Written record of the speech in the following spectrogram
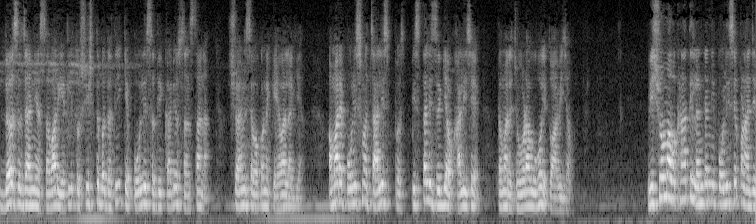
દસ હજારની સવારી એટલી તો શિસ્તબદ્ધ હતી કે પોલીસ અધિકારીઓ સંસ્થાના સ્વયંસેવકોને કહેવા લાગ્યા, અમારે પોલીસમાં ચાલીસ પિસ્તાલીસ જગ્યાઓ ખાલી છે. તમારે જોડાવવું હોય તો આવી જાઓ. વિશ્વમાં વખણાતી લંડનની પોલીસે પણ આજે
